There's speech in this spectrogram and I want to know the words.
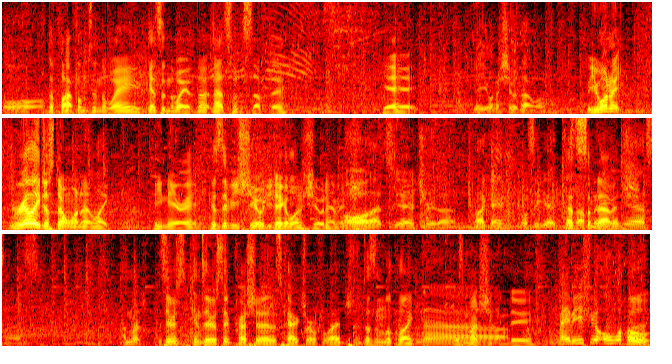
Oh, the platform's in the way, it gets in the way of the, that sort of stuff there. Yeah, yeah, you want to shield that one. but you want to, you really just don't want to like be near it because if you shield, you take a lot of shield damage. Oh, that's yeah, true that. Okay, what's he get? Just That's up some damage. Yeah, that's nice. I'm not. Zero, can Zero Suit pressure this character off ledge? It doesn't look like there's much you can do. Maybe if you're. Oh, Oh,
